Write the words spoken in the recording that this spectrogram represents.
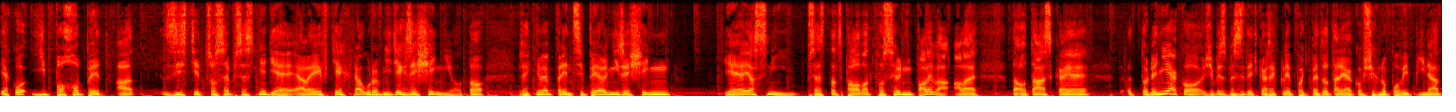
jako jí pochopit a zjistit, co se přesně děje, ale i v těch na úrovni těch řešení. Jo. To, řekněme, principiální řešení je jasný, přestat spalovat fosilní paliva, ale ta otázka je, to není jako, že bychom si teďka řekli, pojďme to tady jako všechno povypínat.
